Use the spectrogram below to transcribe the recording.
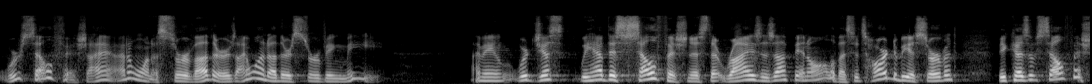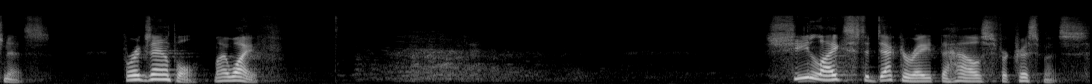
we're selfish. I, I don't want to serve others, I want others serving me. I mean, we're just, we have this selfishness that rises up in all of us. It's hard to be a servant because of selfishness. For example, my wife. She likes to decorate the house for Christmas.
